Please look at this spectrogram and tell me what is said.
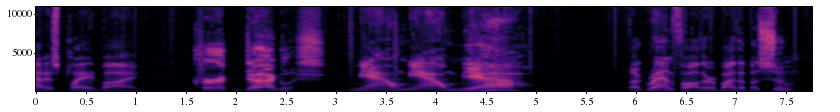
The cat is played by Kirk Douglas. Meow, meow, meow. The grandfather by the bassoon.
